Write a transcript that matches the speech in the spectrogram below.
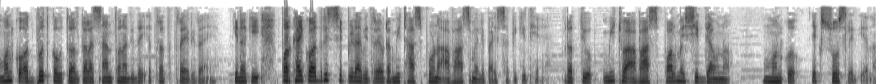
मनको अद्भुत कौतूहलतालाई सान्त्वना दिँदै यत्र तत्र हेरिरहेँ। किनकि पर्खाइको अदृश्य पीडाभित्र एउटा मिठासपूर्ण आभास मैले पाइसकेकी थिएँ र त्यो मिठो आभास पलमै सिद्ध्याउन मनको एक सोचले दिएन।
